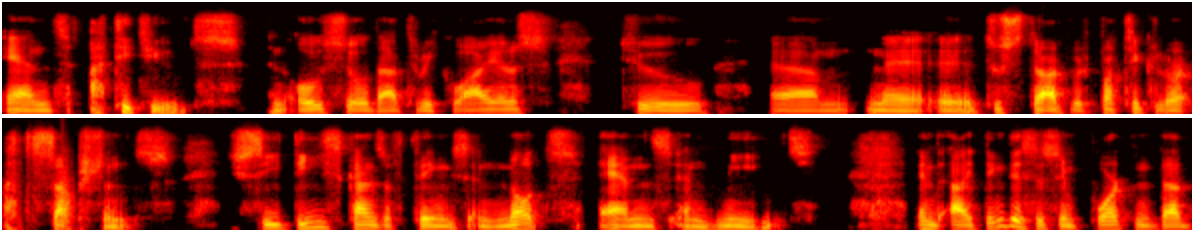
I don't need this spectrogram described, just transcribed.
and attitudes and also that requires to um, uh, uh, to start with particular assumptions. You see these kinds of things and not ends and means. And I think this is important that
